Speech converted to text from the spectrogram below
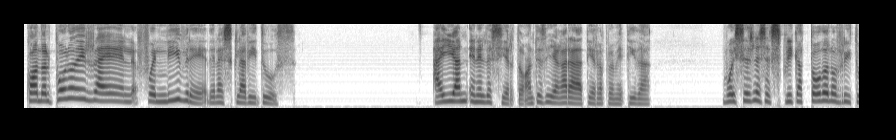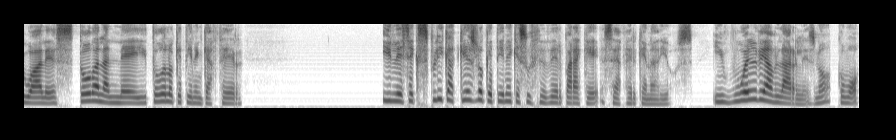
Cuando el pueblo de Israel fue libre de la esclavitud, ahí en el desierto, antes de llegar a la tierra prometida, Moisés les explica todos los rituales, toda la ley, todo lo que tienen que hacer y les explica qué es lo que tiene que suceder para que se acerquen a Dios. Y vuelve a hablarles, ¿no? Como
